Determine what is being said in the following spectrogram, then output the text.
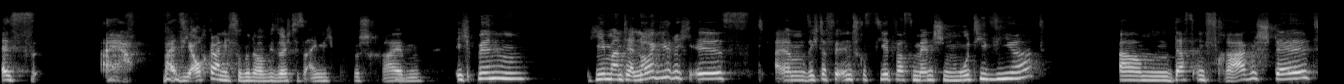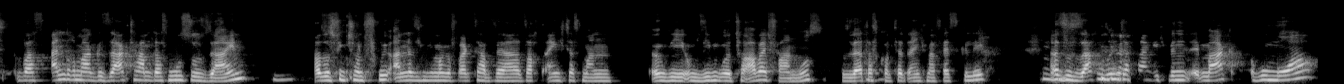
Es ah ja, weiß ich auch gar nicht so genau, wie soll ich das eigentlich beschreiben. Ich bin jemand, der neugierig ist, ähm, sich dafür interessiert, was Menschen motiviert, ähm, das in Frage stellt, was andere mal gesagt haben, das muss so sein. Mhm. Also es fing schon früh an, dass ich mich immer gefragt habe, wer sagt eigentlich, dass man irgendwie um 7 Uhr zur Arbeit fahren muss? Also wer hat das mhm. Konzept eigentlich mal festgelegt? Mhm. Also Sachen so hinterfragen. Ich bin, mag Humor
